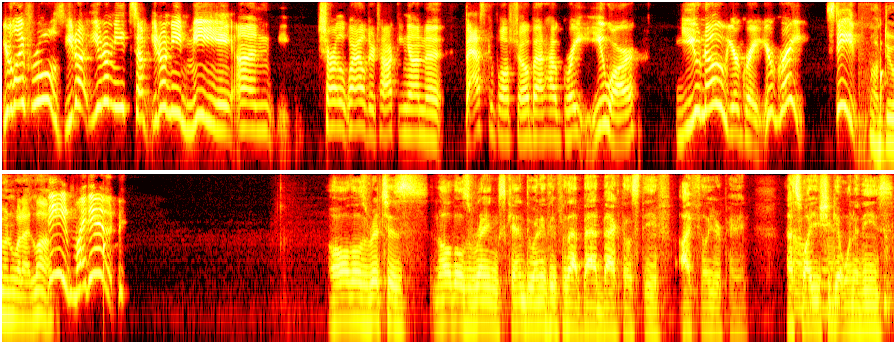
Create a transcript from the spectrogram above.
Your life rules. You don't. You don't need some. You don't need me on Charlotte Wilder talking on a basketball show about how great you are. You know you're great. You're great, Steve. I'm doing what I love. Steve, my dude. All those riches and all those rings can't do anything for that bad back, though, Steve. I feel your pain. That's Oh, why you should get one of these.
